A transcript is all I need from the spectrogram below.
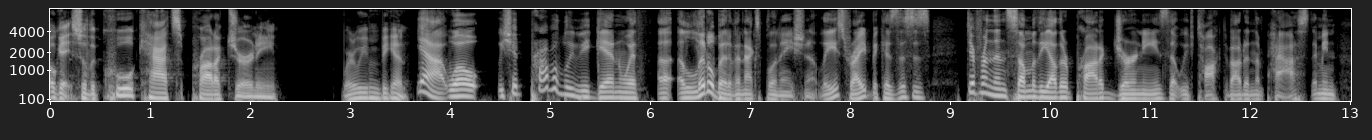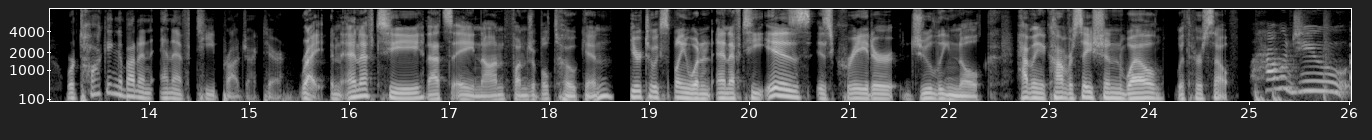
Okay, so the Cool Cats product journey, where do we even begin? Yeah, well, we should probably begin with a, a little bit of an explanation, at least, right? Because this is different than some of the other product journeys that we've talked about in the past. I mean, we're talking about an NFT project here. Right. An NFT, that's a non fungible token. Here to explain what an NFT is, is creator Julie Nolke having a conversation, well, with herself. How would you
